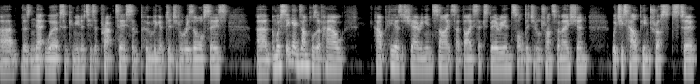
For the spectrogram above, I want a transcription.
Um, there's networks and communities of practice and pooling of digital resources. Um, and we're seeing examples of how how peers are sharing insights, advice, experience on digital transformation, which is helping trusts to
